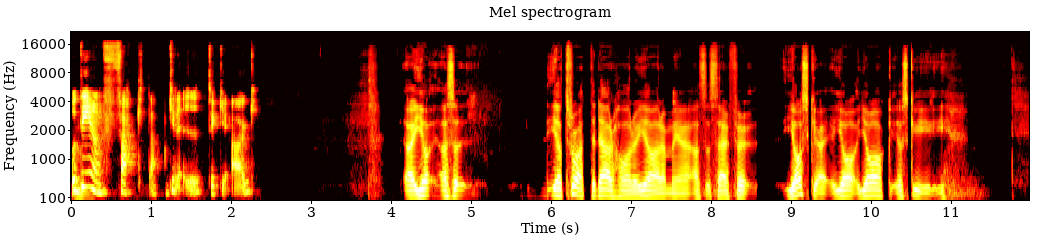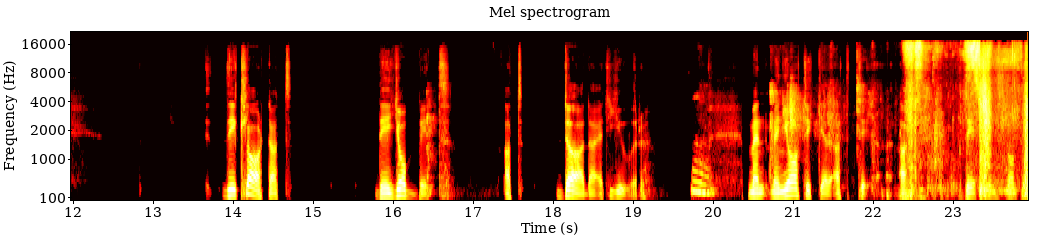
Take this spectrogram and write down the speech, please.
Och det är en fucked up grej, tycker jag. Ja, jag, alltså, jag tror att det där har att göra med, alltså så här, för jag skulle, jag, jag, jag skulle det är klart att det är jobbigt att döda ett djur. Mm. Men, men jag tycker att det, att det finns någonting,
